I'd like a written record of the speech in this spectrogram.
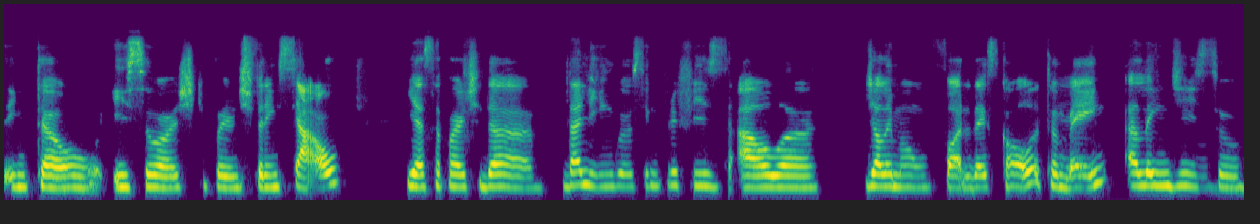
então isso eu acho que foi um diferencial. E essa parte da, da língua, eu sempre fiz aula de alemão fora da escola também. Além disso,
